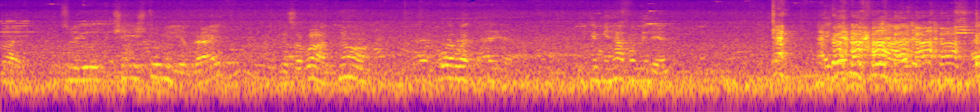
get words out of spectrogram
Right. So you change 2 million, right? Yes, want. No. Uh, wait, wait. I, uh, you give me half a million. I give you five. I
